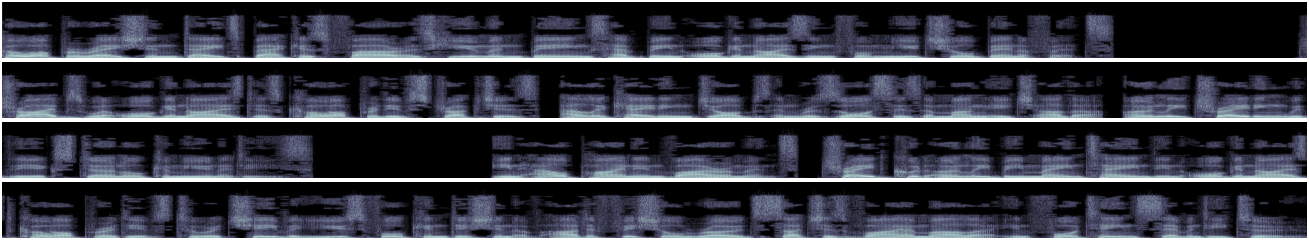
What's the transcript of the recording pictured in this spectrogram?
Cooperation dates back as far as human beings have been organizing for mutual benefits. Tribes were organized as cooperative structures, allocating jobs and resources among each other, only trading with the external communities. In alpine environments, trade could only be maintained in organized cooperatives to achieve a useful condition of artificial roads such as Via Mala in 1472.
